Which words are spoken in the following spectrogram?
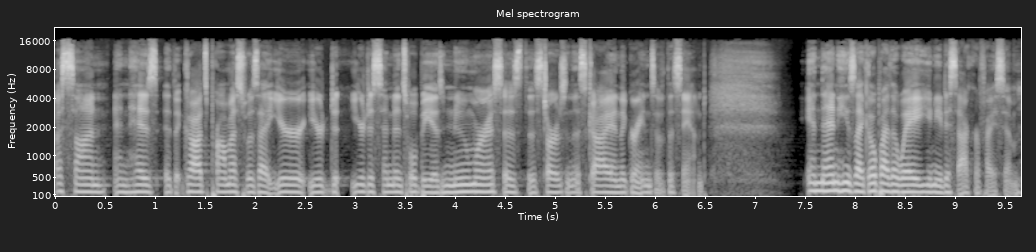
a son, and his that God's promise was that your your your descendants will be as numerous as the stars in the sky and the grains of the sand. And then he's like, "Oh, by the way, you need to sacrifice him."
